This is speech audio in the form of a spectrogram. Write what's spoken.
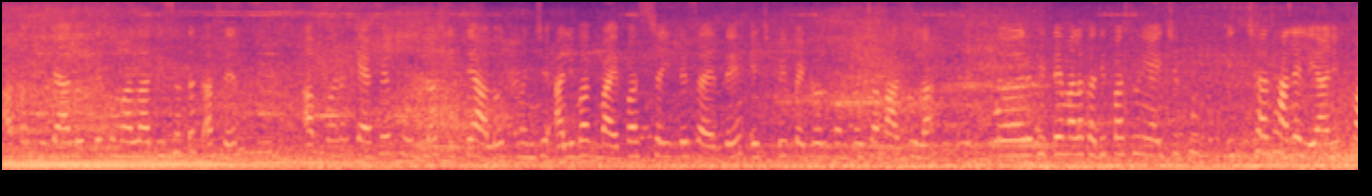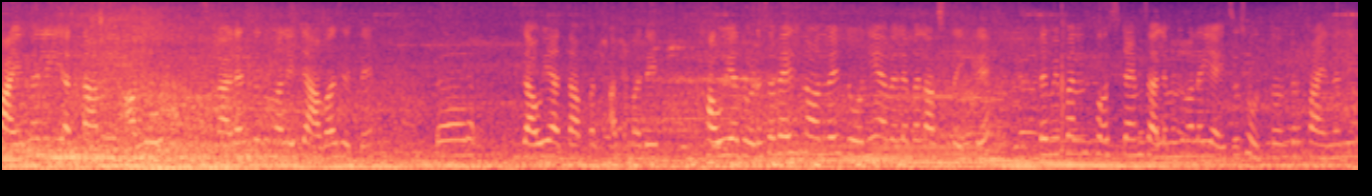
आपण कुठे आलो ते तुम्हाला दिसतच असेल. आपण कॅफे फूडलस इथे आलोत म्हणजे अलिबाग बायपासच्या इथेच आहे ते एच पी पेट्रोल पंपच्या बाजूला. तर तिथे मला कधीपासून यायची खूप इच्छा झालेली आणि फायनली आता आम्ही आलो. गाड्यांचा तुम्हाला इथे आवाज येते तर जाऊया आता आपण आतमध्ये. खाऊया थोडंसं. व्हेज नॉनव्हेज दोन्ही अवेलेबल असतं इथे. तर मी पण फर्स्ट टाईम चालले म्हणजे मला यायचंच होतं. तर फायनली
